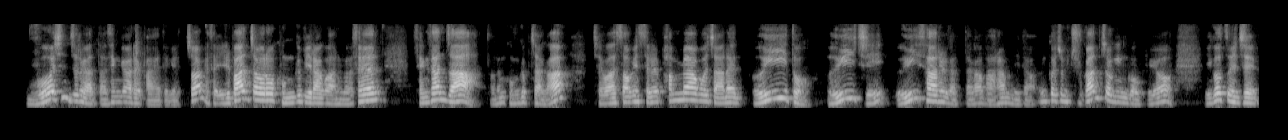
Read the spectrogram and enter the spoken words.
무엇인지를 갖다 생각을 해봐야 되겠죠. 그래서 일반적으로 공급이라고 하는 것은 생산자 또는 공급자가 재화 서비스를 판매하고자 하는 의도, 의지, 의사를 갖다가 말합니다. 그러니까 좀 주관적인 거고요. 이것도 이제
